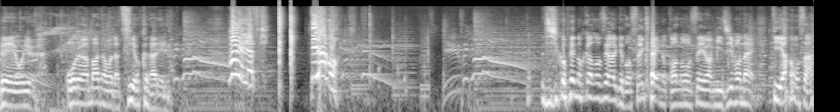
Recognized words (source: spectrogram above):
れ礼を言う。俺はまだまだ強くなれる。自己目の可能性はあるけど、世界の可能性はみじもない。ティアモさん。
